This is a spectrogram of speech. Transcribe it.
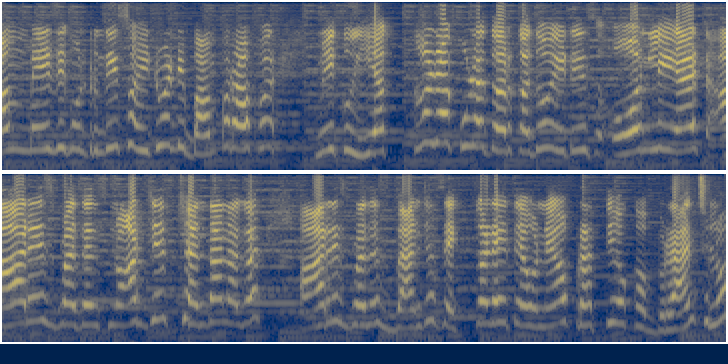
అమేజింగ్ ఉంటుంది. సో ఇటువంటి బంపర్ ఆఫర్ మీకు ఎక్కడ కూడా దొరకదు. It is only at RS Brothers not just Chandanagar RS Brothers branches ఎక్కడైతే ఉన్నాయో ప్రతి ఒక్క బ్రాంచ్లో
